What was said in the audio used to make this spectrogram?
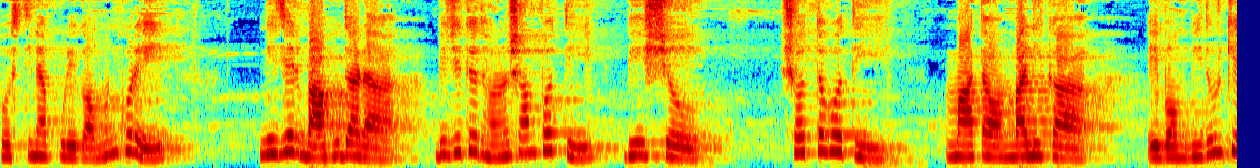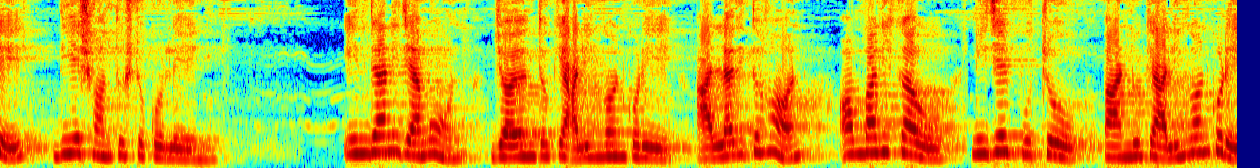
হস্তিনাপুরে গমন করে নিজের বাহু দ্বারা বিজিত ধনসম্পত্তি ভীষ্ম সত্যবতী মাতা অম্বালিকা এবং বিদুরকে দিয়ে সন্তুষ্ট করলেন। ইন্দ্রাণী যেমন জয়ন্তকে আলিঙ্গন করে আহ্লাদিত হন, অম্বালিকাও নিজের পুত্র পাণ্ডুকে আলিঙ্গন করে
